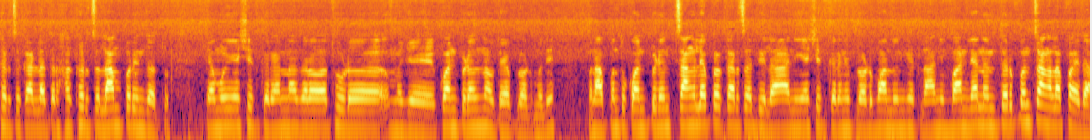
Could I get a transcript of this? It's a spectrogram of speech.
खर्च काढला तर हा खर्च लांबपर्यंत जातो. त्यामुळे या शेतकऱ्यांना जरा थोडं म्हणजे कॉन्फिडन्स नव्हता या प्लॉटमध्ये पण आपण तो कॉन्फिडन्स चांगल्या प्रकारचा दिला आणि या शेतकऱ्यांनी प्लॉट बांधून घेतला आणि बांधल्यानंतर पण चांगला फायदा.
